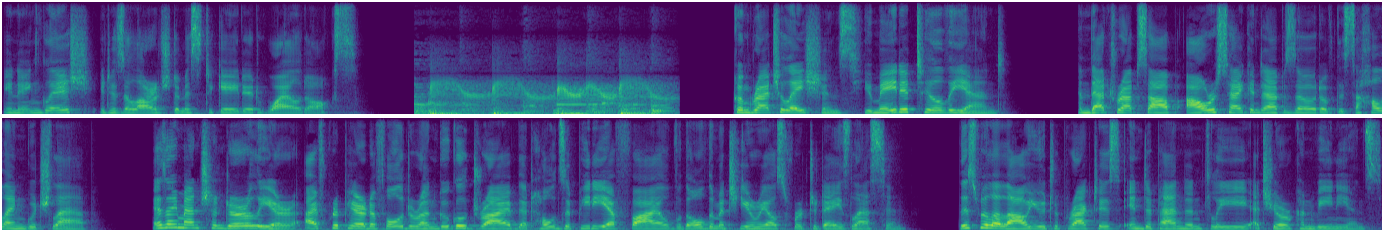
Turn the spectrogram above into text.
in English. It is a large domesticated wild ox. Congratulations, you made it till the end. And that wraps up our second episode of the Sakha Language Lab. As I mentioned earlier, I've prepared a folder on Google Drive that holds a PDF file with all the materials for today's lesson. This will allow you to practice independently at your convenience.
